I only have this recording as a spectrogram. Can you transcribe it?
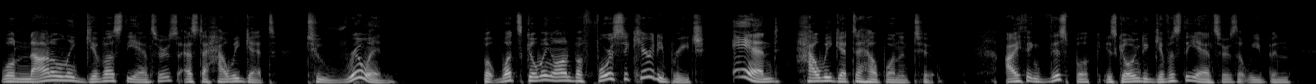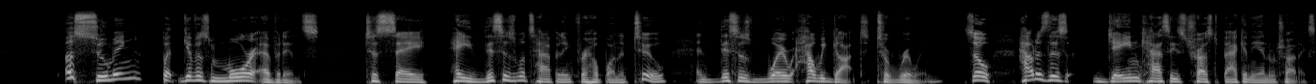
will not only give us the answers as to how we get to Ruin, but what's going on before Security Breach and how we get to Help one and 2. I think this book is going to give us the answers that we've been assuming, but give us more evidence to say, hey, this is what's happening for Help Wanted 2, and this is where how we got to Ruin. So, how does this gain Cassie's trust back in the animatronics?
